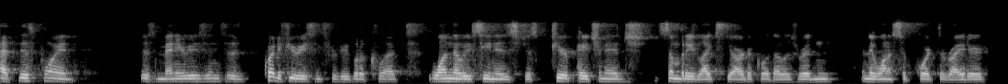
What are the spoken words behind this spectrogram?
at this point, there's many reasons. There's quite a few reasons for people to collect. One that we've seen is just pure patronage. Somebody likes the article that was written and they want to support the writer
